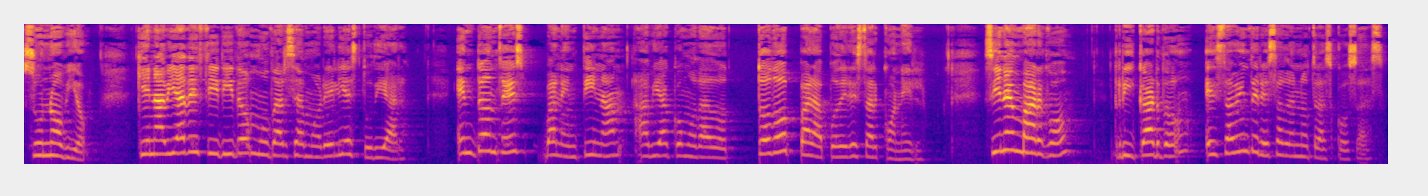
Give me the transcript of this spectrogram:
su novio, quien había decidido mudarse a Morelia a estudiar. Entonces, Valentina había acomodado todo para poder estar con él. Sin embargo, Ricardo estaba interesado en otras cosas,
